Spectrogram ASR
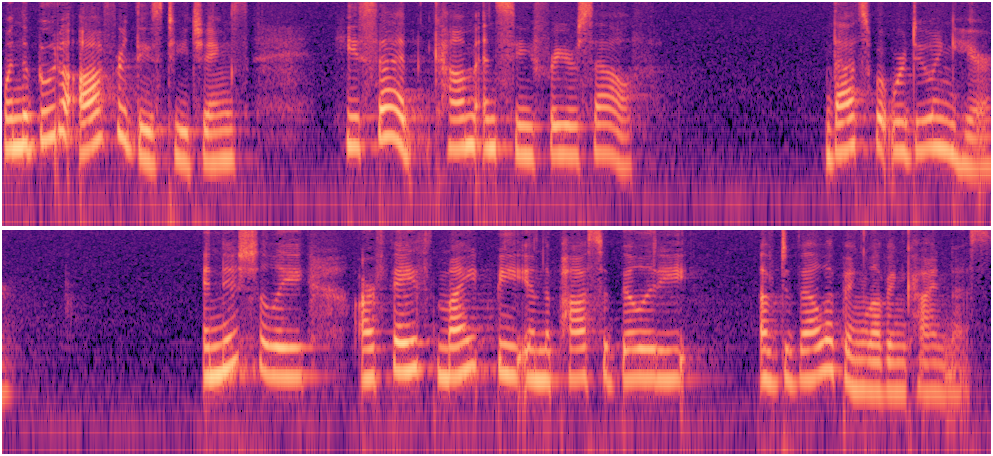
When the Buddha offered these teachings, he said, Come and see for yourself. That's what we're doing here. Initially, our faith might be in the possibility of developing loving kindness,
